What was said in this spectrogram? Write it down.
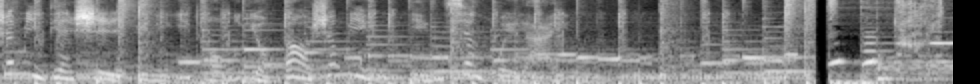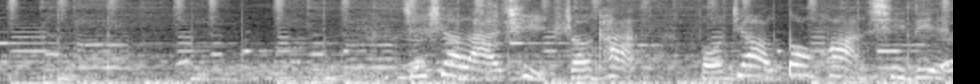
生命电视与您一同拥抱生命，迎向未来。接下来，请收看佛教动画系列。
